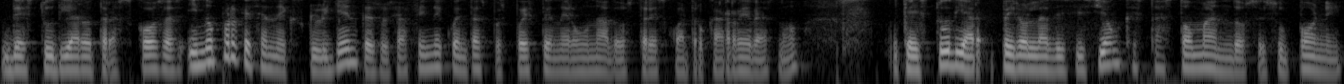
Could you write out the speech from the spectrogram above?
de estudiar otras cosas. Y no porque sean excluyentes, o sea, a fin de cuentas, pues puedes tener una, dos, tres, cuatro carreras, ¿no? Que estudiar, pero la decisión que estás tomando, se supone,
